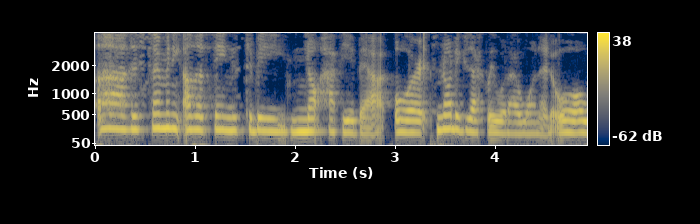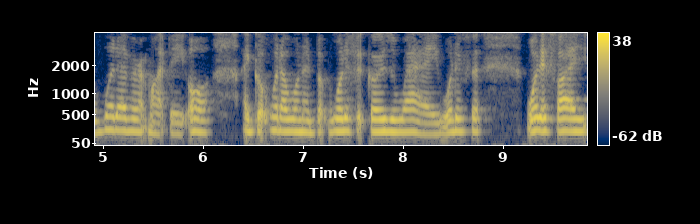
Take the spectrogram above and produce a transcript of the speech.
uh, there's so many other things to be not happy about, or it's not exactly what I wanted, or whatever it might be. Or I got what I wanted, but what if it goes away? What if it, what if I,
